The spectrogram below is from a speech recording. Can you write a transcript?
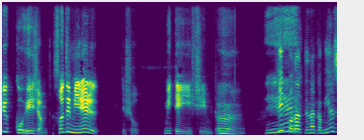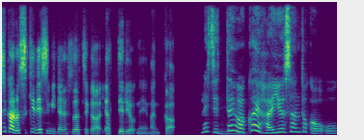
結構いいじゃん。みたいな。それで見れるでしょ見ていいし、みたいな。うん。えー。結構だってなんかミュージカル好きですみたいな人たちがやってるよねなんか。あれ絶対若い俳優さんとか多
